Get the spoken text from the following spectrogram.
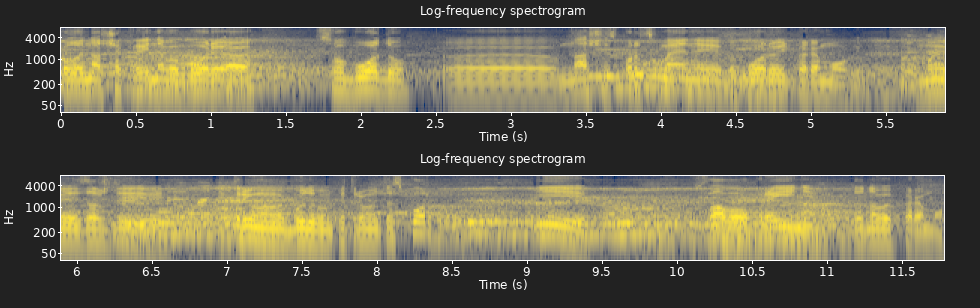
коли наша країна виборює свободу. Наші спортсмени виборюють перемоги. Ми завжди підтримуємо, будемо підтримувати спорт. І слава Україні! До нових перемог!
